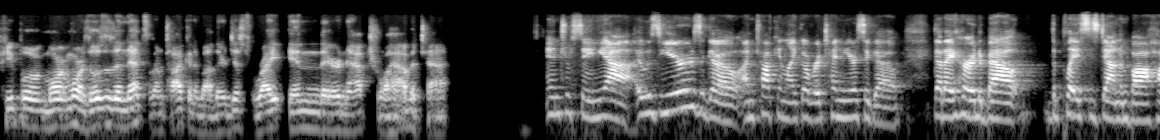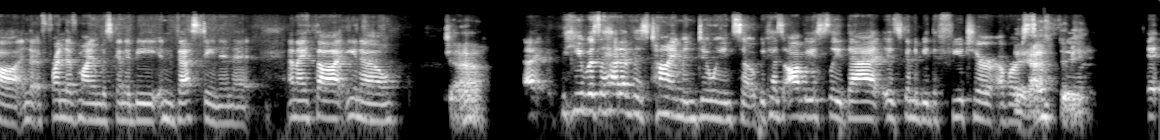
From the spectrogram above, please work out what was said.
people more and more those are the nets that i'm talking about they're just right in their natural habitat Interesting. Yeah. It was years ago. I'm talking like over 10 years ago that I heard about the places down in Baja and a friend of mine was going to be investing in it. And I thought, you know, yeah. he was ahead of his time in doing so because obviously that is going to be the future of our it. It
